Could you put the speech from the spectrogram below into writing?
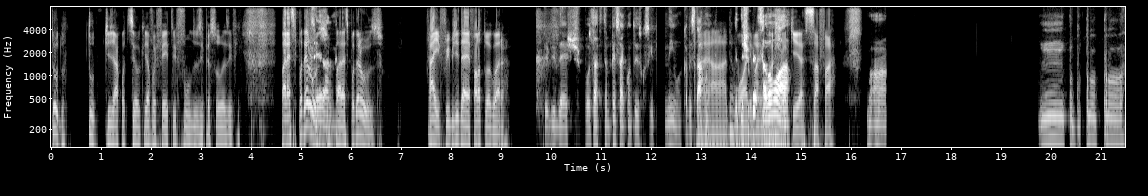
tudo. Tudo que já aconteceu, que já foi feito, e fundos e pessoas, enfim. Parece poderoso. irado, né? Parece poderoso. Aí, freebie de ideia, fala tu agora. Teve dash. Pô, tá tentando pensar enquanto isso, consegui nenhum. A cabeça tá ruim. Ah, deu Deixa mole, eu mano. pensar, vamos achou lá. que ia se safar. Ah. Hum, pu- pu- pu-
